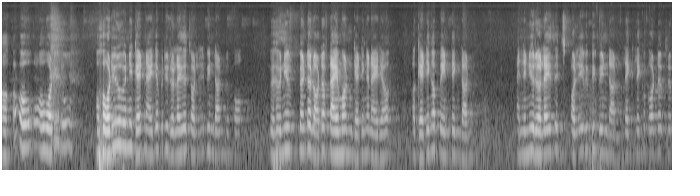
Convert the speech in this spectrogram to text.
Uh, or, or what do you do? Or what do you do when you get an idea but you realize it's already been done before? When you spend a lot of time on getting an idea or getting a painting done, and then you realize it's already been done. Like like about the, the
